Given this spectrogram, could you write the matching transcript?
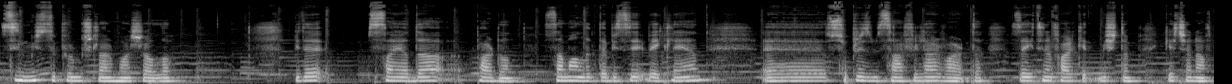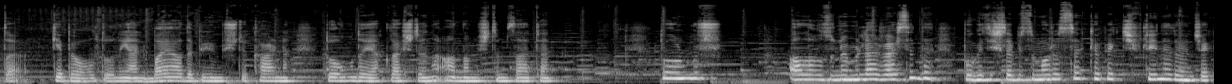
silmiş süpürmüşler maşallah. Bir de Saya'da pardon Samanlık'ta bizi bekleyen e, sürpriz misafirler vardı. Zeytini fark etmiştim. Geçen hafta gebe olduğunu yani bayağı da büyümüştü karnı. Doğumu da yaklaştığını anlamıştım zaten. Doğurmuş. Allah uzun ömürler versin de bu gidişle bizim orası köpek çiftliğine dönecek.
